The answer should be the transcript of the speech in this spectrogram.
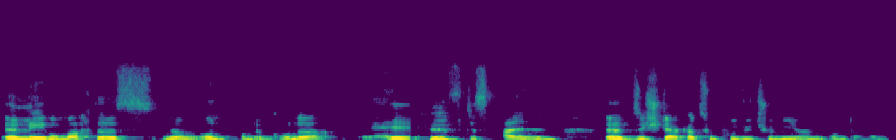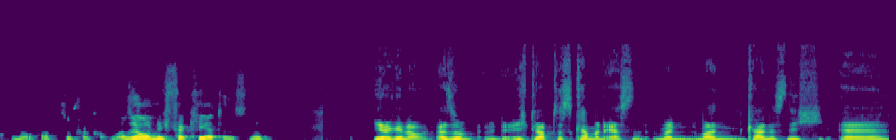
äh, Lego macht es, ne? und, und im Grunde hilft es allen, äh, sich stärker zu positionieren und dann im Grunde auch abzuverkaufen. Also auch nicht verkehrt ist. Ne? Ja, genau. Also ich glaube, das kann man erst, man, man kann es nicht äh,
